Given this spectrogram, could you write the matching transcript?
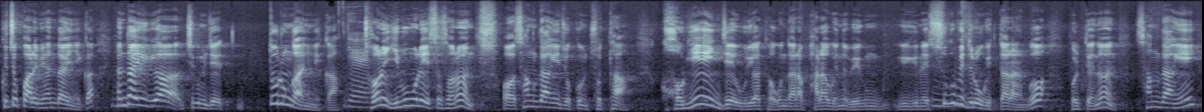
그쪽 발음이 현다이니까 현다이가 지금 이제 뚫은 거 아닙니까? 예. 저는 이 부분에 있어서는 어, 상당히 조금 좋다. 거기에 이제 우리가 더군다나 바라고 있는 외국인의 수급이 들어오고 있다는 거 볼 때는 상당히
